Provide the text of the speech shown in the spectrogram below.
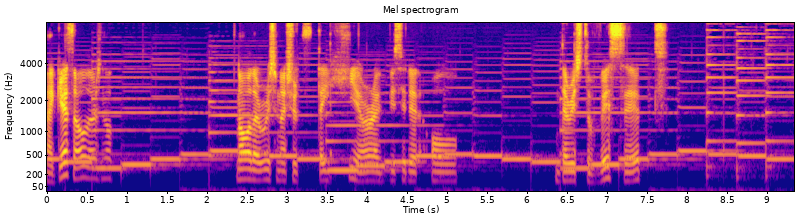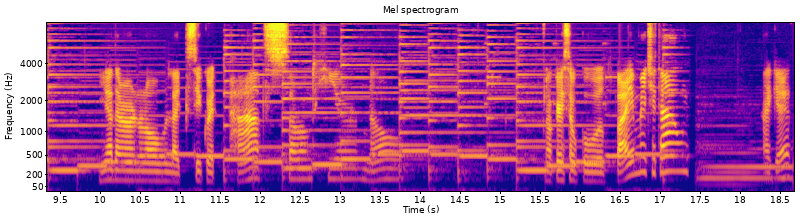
I guess so, there's no, no other reason I should stay here. I visited all there is to visit. Yeah, there are no like secret paths around here, no. Okay, so goodbye Metchi Town? I guess.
